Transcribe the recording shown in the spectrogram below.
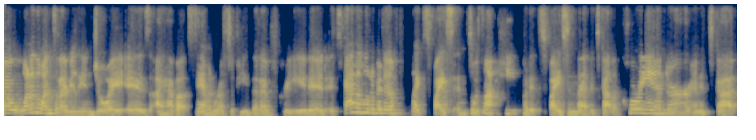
so one of the ones that I really enjoy is I have a salmon recipe that I've created. It's got a little bit of like spice, and so it's not heat, but it's spice in that it's got like coriander and it's got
